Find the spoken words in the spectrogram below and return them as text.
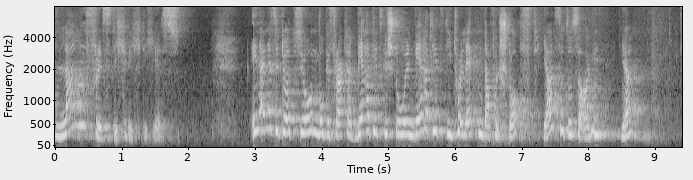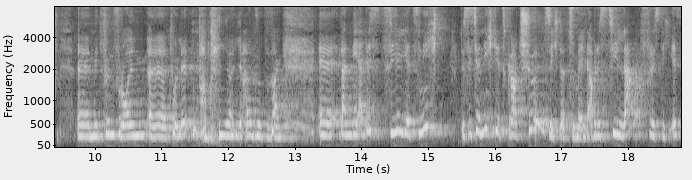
langfristig richtig ist. In einer Situation, wo gefragt hat, wer hat jetzt gestohlen, wer hat jetzt die Toiletten da verstopft, ja, sozusagen, ja, äh, mit fünf Rollen äh, Toilettenpapier, ja, sozusagen, äh, dann wäre das Ziel jetzt nicht, das ist ja nicht jetzt gerade schön, sich da zu melden, aber das Ziel langfristig ist,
